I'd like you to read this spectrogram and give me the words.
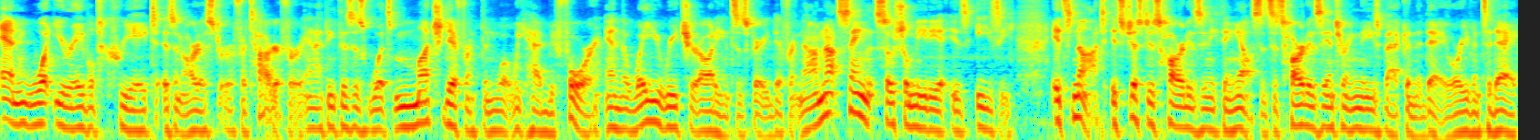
and what you're able to create as an artist or a photographer. And I think this is what's much different than what we had before. And the way you reach your audience is very different. Now, I'm not saying that social media is easy. It's not. It's just as hard as anything else. It's as hard as entering these back in the day or even today.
